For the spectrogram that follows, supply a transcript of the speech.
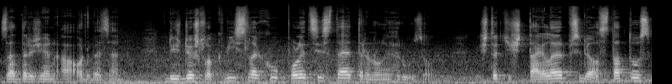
zadržen a odvezen. Když došlo k výslechu, policisté trnuli hrůzou. Když totiž Tyler přidal status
